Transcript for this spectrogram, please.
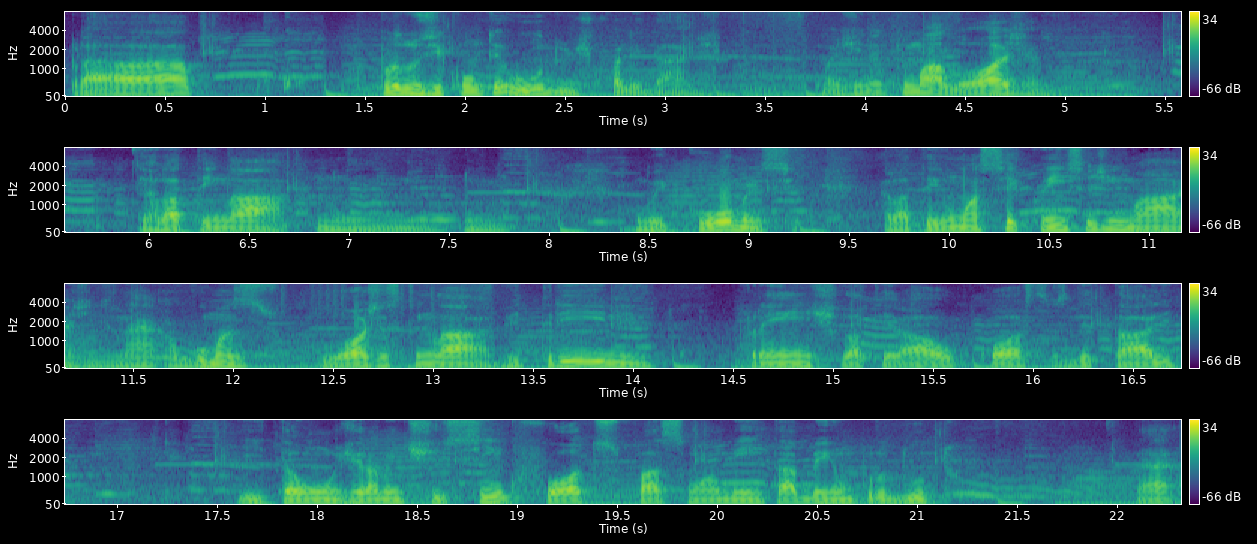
para produzir conteúdo de qualidade. Imagina que uma loja, ela tem lá no, no, no e-commerce, ela tem uma sequência de imagens, né? Algumas lojas têm lá vitrine, frente, lateral, costas, detalhe. Então, geralmente cinco fotos passam a ambientar bem um produto né?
